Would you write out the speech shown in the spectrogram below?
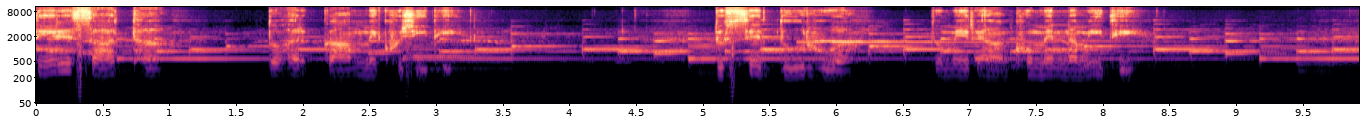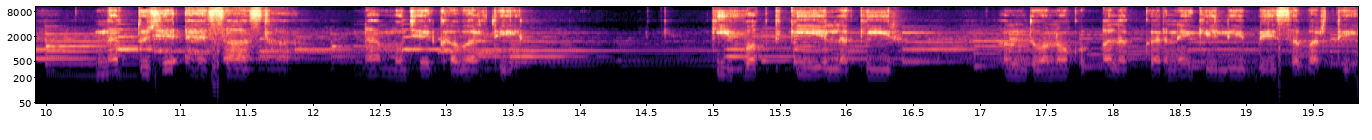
तेरे साथ था। तो हर काम में खुशी थी। तुझसे दूर हुआ तो मेरे आँखों में नमी थी। न तुझे एहसास था, न मुझे खबर थी कि वक्त की ये लकीर हम दोनों को अलग करने के लिए बेसबर थी।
